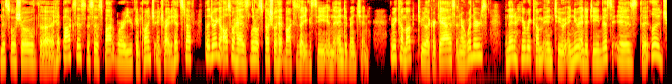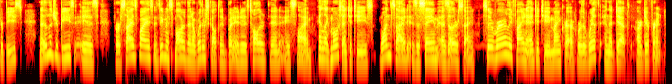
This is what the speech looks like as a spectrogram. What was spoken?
This will show the hitboxes. This is a spot where you can punch and try to hit stuff. But the dragon also has little special hitboxes that you can see in the end dimension. Then we come up to like our ghast and our withers. And then here we come into a new entity. This is the Illager Beast. The Illager Beast is, for size wise, is even smaller than a wither skeleton, but it is taller than a slime. And like most entities, one side is the same as the other side. So you rarely find an entity in Minecraft where the width and the depth are different.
